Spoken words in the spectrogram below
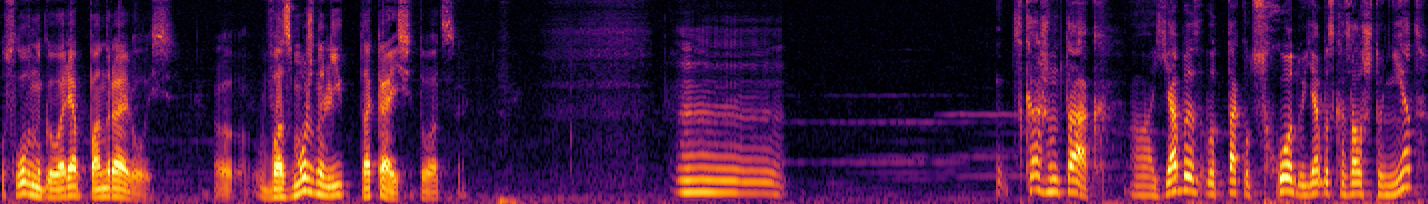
условно говоря, понравилась. Возможно ли такая ситуация? скажем так, а, я бы вот так вот сходу, я бы сказал, что нет,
